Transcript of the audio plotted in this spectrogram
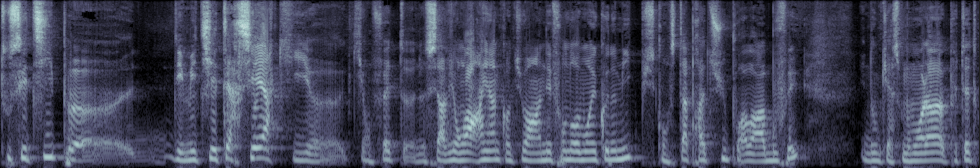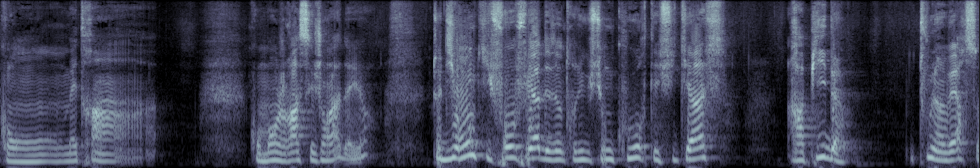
tous ces types des métiers tertiaires qui, qui en fait ne serviront à rien quand il y aura un effondrement économique puisqu'on se tapera dessus pour avoir à bouffer. Et donc à ce moment-là, peut-être qu'on mettra un... qu'on mangera ces gens-là d'ailleurs, te diront qu'il faut faire des introductions courtes, efficaces, rapides, tout l'inverse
